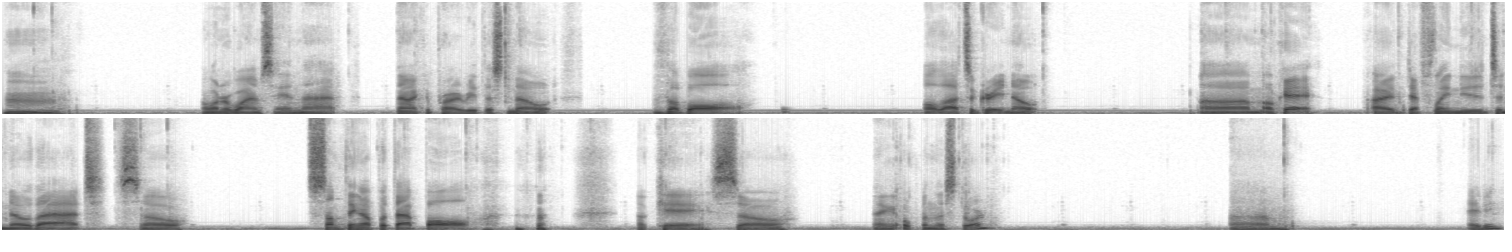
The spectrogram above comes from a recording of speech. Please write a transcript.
Hmm. I wonder why I'm saying that. Now I could probably read this note. The ball. Oh, that's a great note. Um, okay. I definitely needed to know that, so something up with that ball. okay, so I open this door. Um, maybe,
